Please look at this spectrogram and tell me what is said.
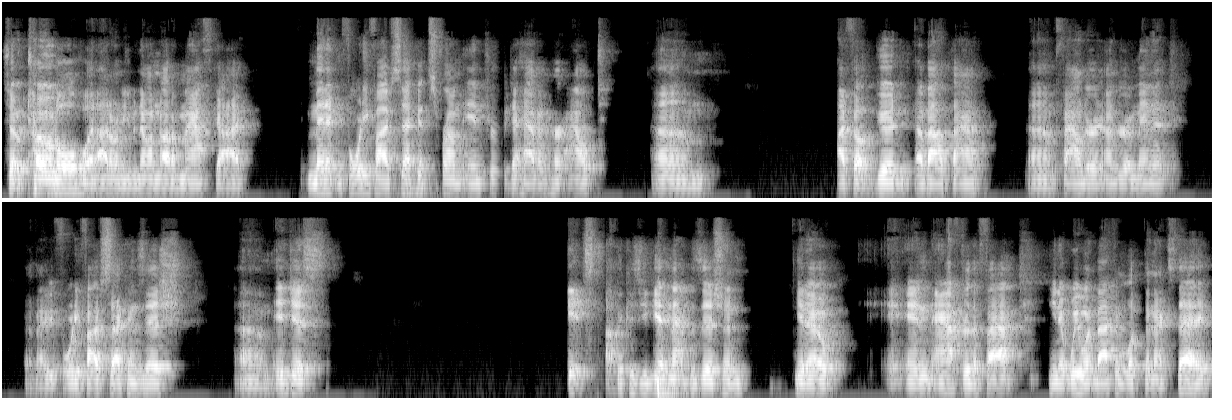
So total, what I don't even know, I'm not a math guy. Minute and 45 seconds from entry to having her out. Um, I felt good about that. Um, found her in under a minute, maybe 45 seconds ish. Um, it just, it's because you get in that position, you know, and after the fact, you know, we went back and looked the next day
